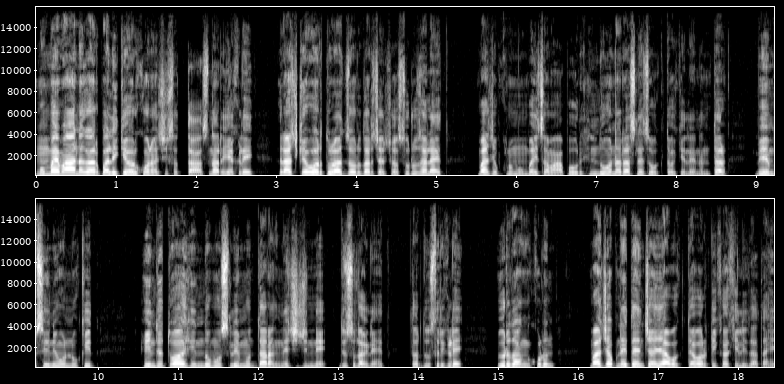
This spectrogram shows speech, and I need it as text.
मुंबई महानगरपालिकेवर कोणाची सत्ता असणार याकडे राजकीय वर्तुळात जोरदार चर्चा सुरू झाल्या आहेत. भाजपकडून मुंबईचा महापौर हिंदू होणार असल्याचं वक्तव्य केल्यानंतर बीएमसी निवडणुकीत हिंदुत्व हिंदू मुस्लिम मुद्दा रंगण्याची चिन्हे दिसू लागली आहेत. तर दुसरीकडे विरोधकांकडून भाजप नेत्यांच्या या वक्त्यावर टीका केली जात आहे.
